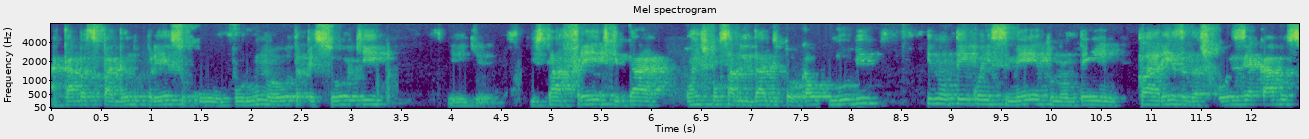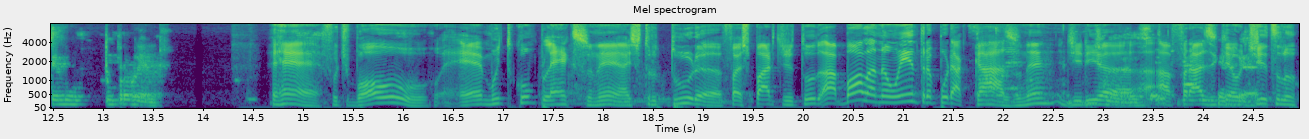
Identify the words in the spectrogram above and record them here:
acaba se pagando preço por, por uma ou outra pessoa que, que, que está à frente, que está com a responsabilidade de tocar o clube e não tem conhecimento, não tem clareza das coisas e acabam sendo um problema. É, futebol é muito complexo, né? A estrutura faz parte de tudo. A bola não entra por acaso, né? Diria a, frase que é o título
